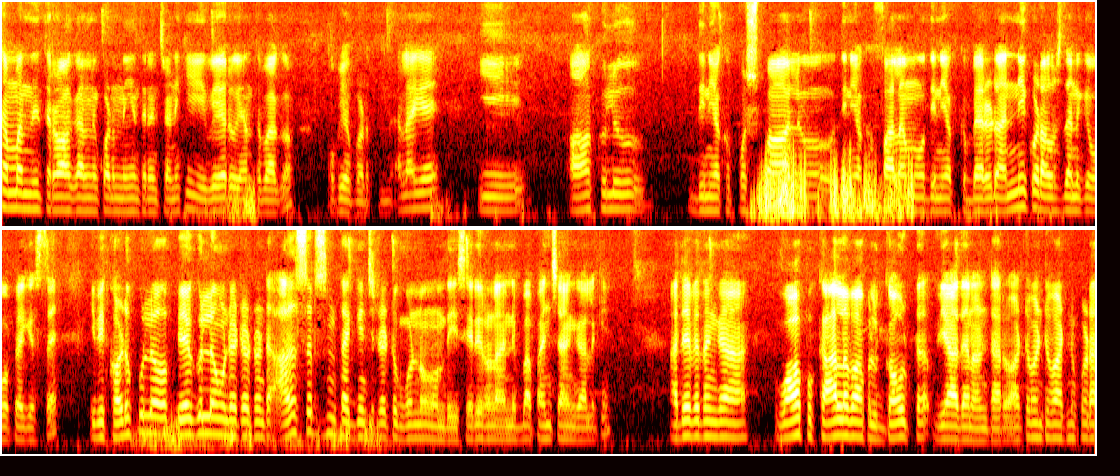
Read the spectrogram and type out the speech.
సంబంధిత రోగాలను కూడా నియంత్రించడానికి ఈ వేరు ఎంత బాగా ఉపయోగపడుతుంది. అలాగే ఈ ఆకులు దీని యొక్క పుష్పాలు దీని యొక్క ఫలము దీని యొక్క బెరడు అన్నీ కూడా ఔషధానికి ఉపయోగిస్తాయి ఇవి కడుపులో పేగుల్లో ఉండేటటువంటి అల్సర్స్ని తగ్గించేటట్టు గుణం ఉంది ఈ శరీరంలో అన్ని పంచాంగాలకి. అదేవిధంగా వాపు కాళ్ళ వాపులు గౌట్ వ్యాధి అని అంటారు. అటువంటి వాటిని కూడా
